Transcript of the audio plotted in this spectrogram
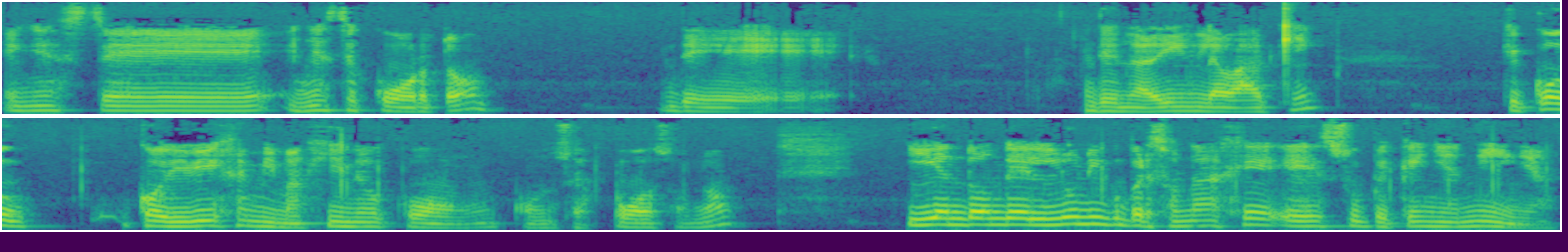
en, este, en este corto de, de Nadine Lavaki, que codirige, me imagino, con, con su esposo, ¿no? Y en donde el único personaje es su pequeña niña.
